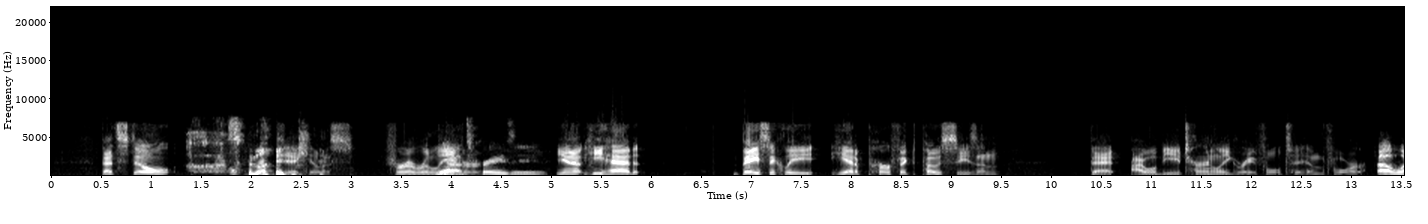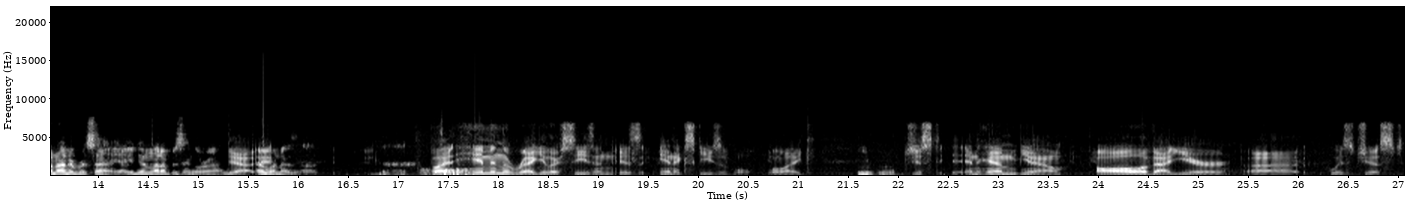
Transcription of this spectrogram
That's still Like, ridiculous for a reliever. Yeah, it's crazy. You know, he had basically he had a perfect postseason that I will be eternally grateful to him for. Oh, 100 percent. Yeah, he didn't let up a single run. Yeah, it- everyone knows that. But him in the regular season is inexcusable. Like hmm just and him, you know, all of that year uh, was just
